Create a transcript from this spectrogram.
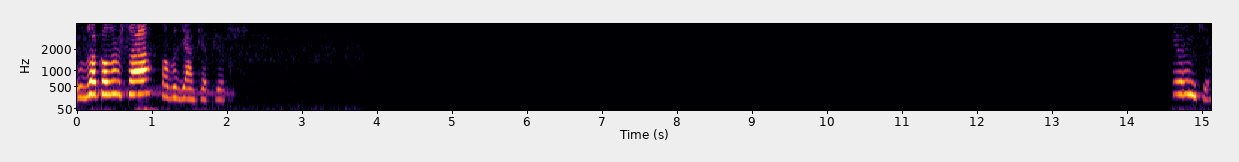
Uzak olursa double jump yapıyoruz. Bilmiyorum ki.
